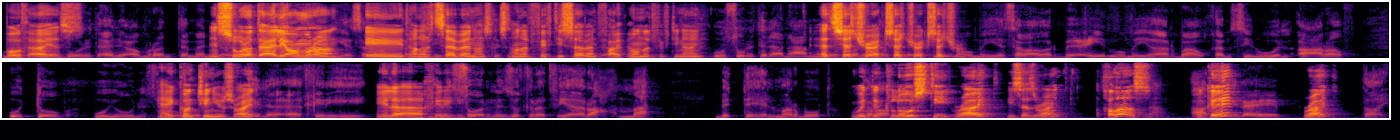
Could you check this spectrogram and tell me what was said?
و 178 Both ayahs. سورة آل عمران 8 In Surah Ali Imran, 807, 157, 559. وسورة الأنعام etc., etc., etc. و147 و154 والأعراف والتوبة ويونس He وهود continues, right? إلى آخره إلى من آخره. الصور اللي ذكرت فيها رحمة بالته المربوطة With the خلاص؟ closed T, right? He says, right? خلاص. عشان Okay? العيب Right? طيب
